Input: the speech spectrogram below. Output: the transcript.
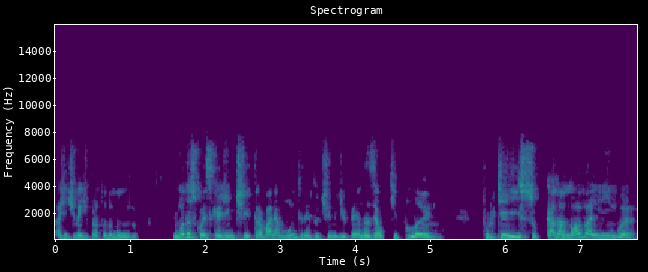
a gente vende para todo mundo. E uma das coisas que a gente trabalha muito dentro do time de vendas é o keep learning. Por que isso? Cada nova língua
